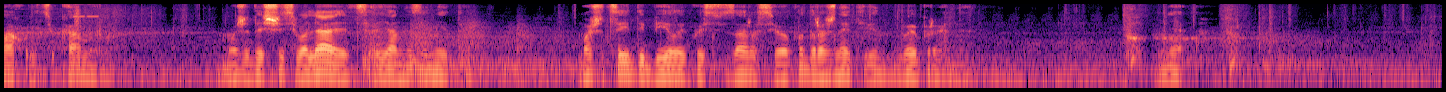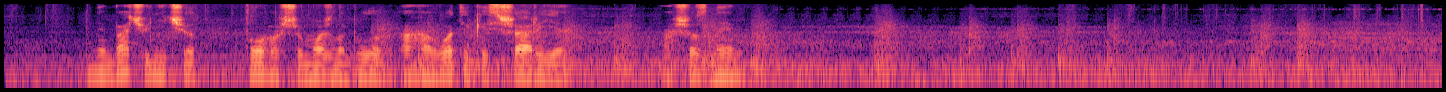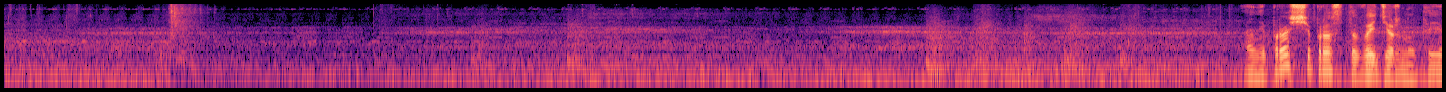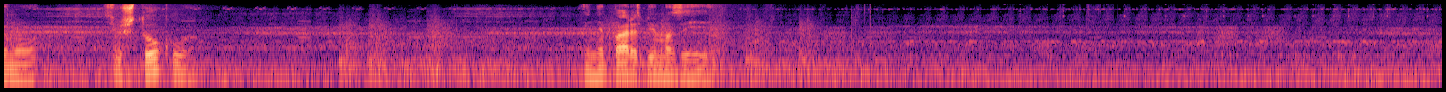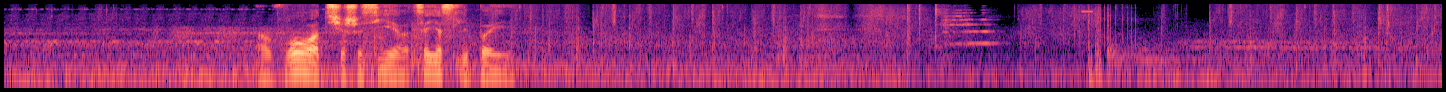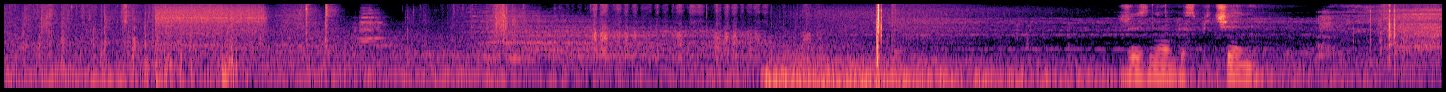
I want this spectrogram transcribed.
нахуй цю камеру. Може десь щось валяється, я не замітив. Може цей дебіл якось зараз його подражнити, він випригне. Ні. Не бачу нічого того, що можна було. Ага, от якийсь шар є. А що з ним? А не проще просто видірнути йому цю штуку і не парить собі мозги. А вот ще щось є, оце я сліпий. Жизнеобеспечение.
